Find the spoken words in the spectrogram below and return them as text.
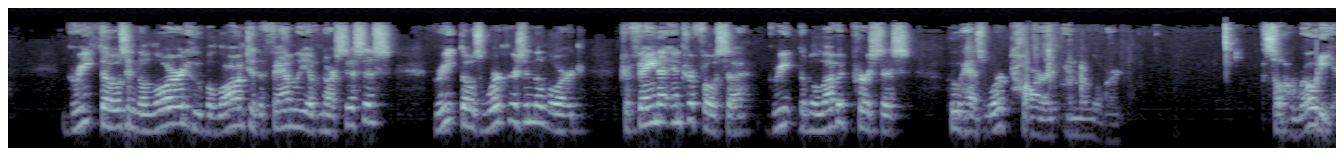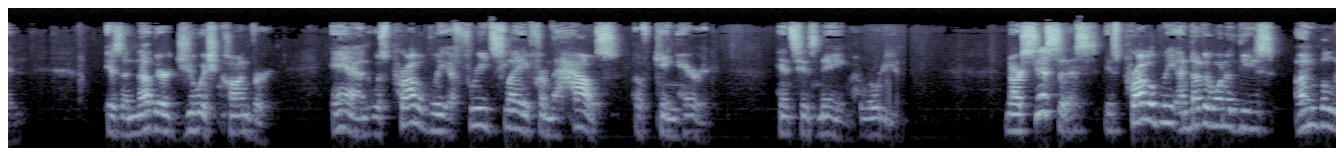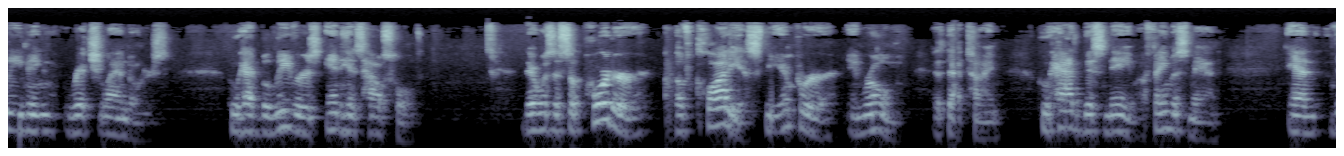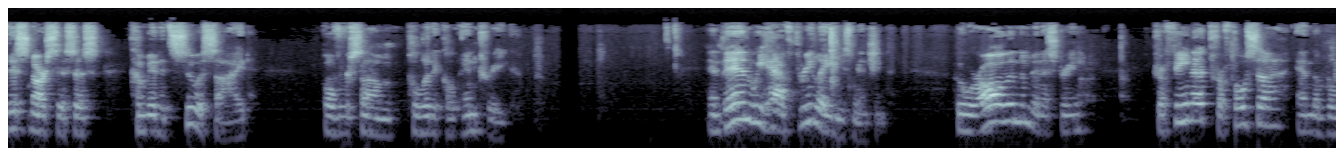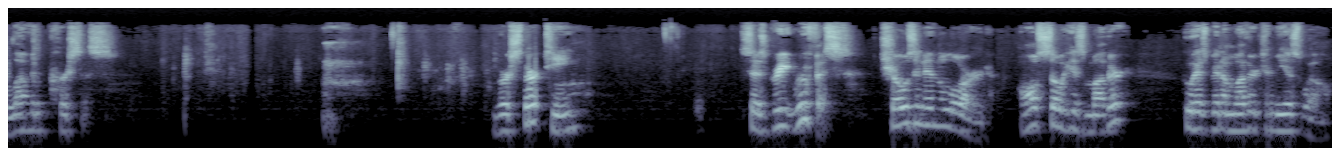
Greet those in the Lord who belong to the family of Narcissus. Greet those workers in the Lord, Tryphena and Tryphosa. Greet the beloved Persis who has worked hard in the Lord. So Herodion is another Jewish convert and was probably a freed slave from the house of King Herod, hence his name, Herodion. Narcissus is probably another one of these unbelieving rich landowners who had believers in his household. There was a supporter of Claudius, the emperor in Rome at that time, who had this name, a famous man. And this Narcissus committed suicide over some political intrigue. And then we have three ladies mentioned who were all in the ministry Tryphena, Tryphosa, and the beloved Persis. Verse 13 says, Greet Rufus, chosen in the Lord, also his mother, who has been a mother to me as well.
